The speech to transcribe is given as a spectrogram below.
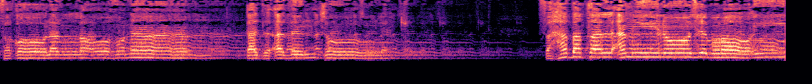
فقال الله نعم قد أذنت لك. فهبط الأمين جبرائيل.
